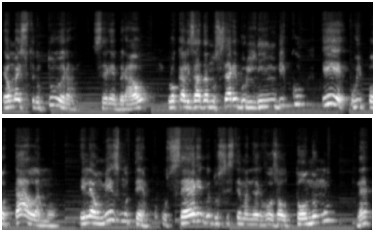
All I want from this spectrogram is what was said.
É uma estrutura cerebral localizada no cérebro límbico e o hipotálamo, ele é ao mesmo tempo o cérebro do sistema nervoso autônomo, né?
